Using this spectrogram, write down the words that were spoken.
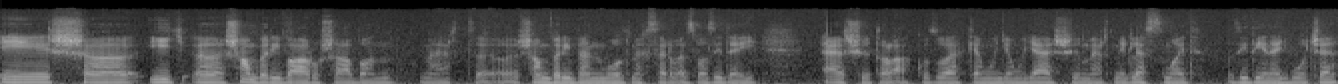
és uh, így uh, Chambéry városában, mert uh, Chambéryben volt megszervezve az idei első találkozó, el kell mondjam, hogy első, mert még lesz majd az idén egy vocse,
